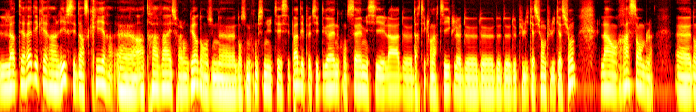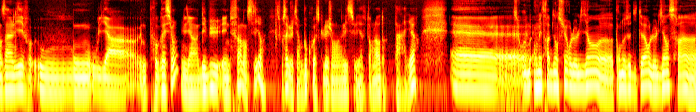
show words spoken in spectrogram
L'intérêt d'écrire un livre, c'est d'inscrire euh, un travail sur la longueur dans une, euh, dans une continuité. C'est pas des petites graines qu'on sème ici et là, d'article en article, de, de, publication en publication. Là, on rassemble euh, dans un livre où, il y a une progression, il y a un début et une fin dans ce livre. C'est pour ça que je tiens beaucoup à ce que les gens lisent ce livre dans l'ordre, par ailleurs. Euh... On, mettra bien sûr le lien euh, pour nos auditeurs. Le lien sera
